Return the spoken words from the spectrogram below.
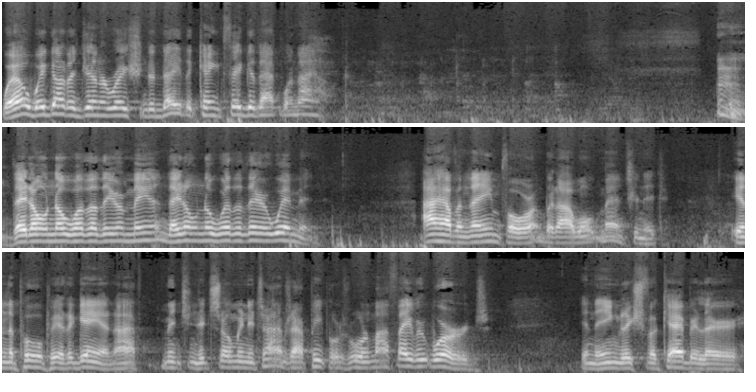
Well, we got a generation today that can't figure that one out. they don't know whether they're men, they don't know whether they're women. I have a name for them, but I won't mention it in the pulpit again. I've mentioned it so many times. Our people is one of my favorite words in the English vocabulary.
